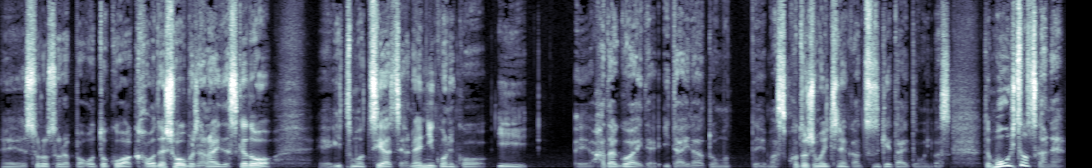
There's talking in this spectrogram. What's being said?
えー、そろそろやっぱ男は顔で勝負じゃないですけど、えー、いつもつやつやねニコニコいい肌具合でいたいなと思ってています。今年も1年間続けたいと思います。で、もう一つがね、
